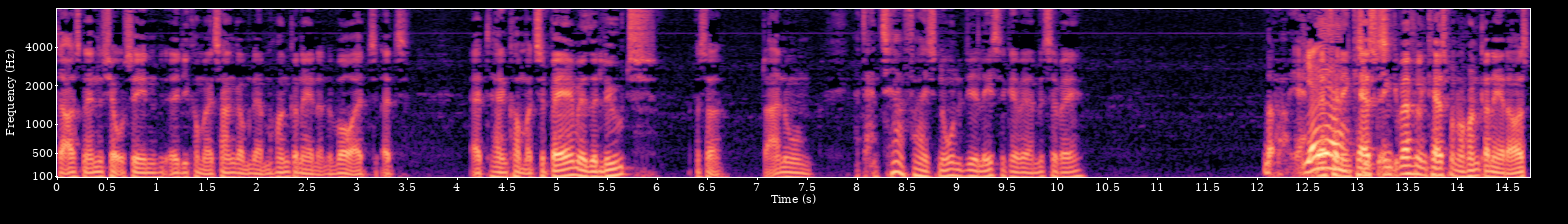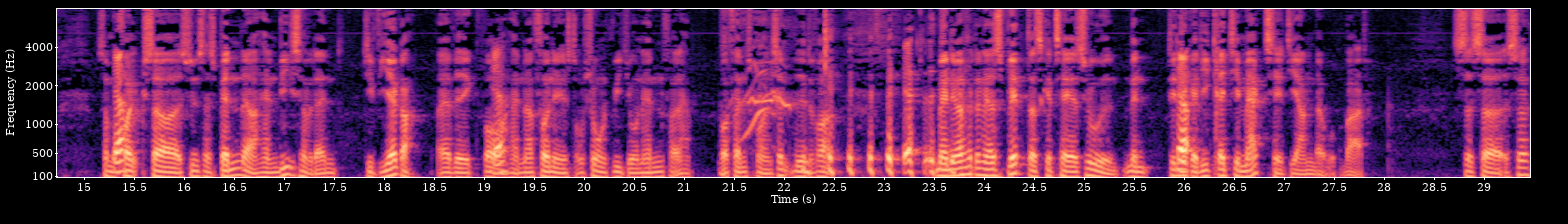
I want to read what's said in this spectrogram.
der er også en anden sjov scene, øh, de kommer i tanke om der med håndgranaterne, hvor at, at, at han kommer tilbage med the loot. Altså, der er nogle... Ja, han tager faktisk nogle af de her lasergeværer med tilbage. Nå, Ja, ja, i, hvert fald en kasse, en, I hvert fald en kasse med nogle håndgranater også, som Ja. ja. folk så synes er spændende, og han viser, hvordan de virker. Og jeg ved ikke, hvor Ja. ja. han har fundet instruktionsvideoen henne, for hvor fanden skulle han selv vide det fra. men i hvert fald den her split, der skal tages ud, men det Ja. de ikke rigtig mærke til, de andre åbenbart. Så, så, så,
